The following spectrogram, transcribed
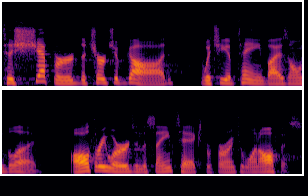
to shepherd the church of God, which he obtained by his own blood. All three words in the same text referring to one office.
